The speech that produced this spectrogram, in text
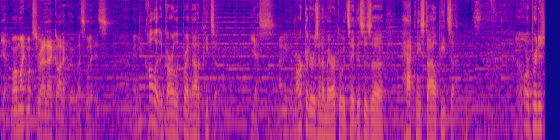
Yeah, Marmite, mozzarella, garlic oil. That's all it is. Um, and you call it a garlic bread, not a pizza. Yes. I mean, the marketers in America would say this is a Hackney style pizza, or British,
